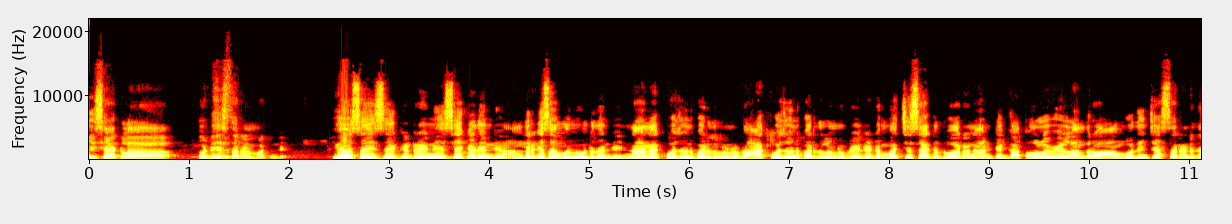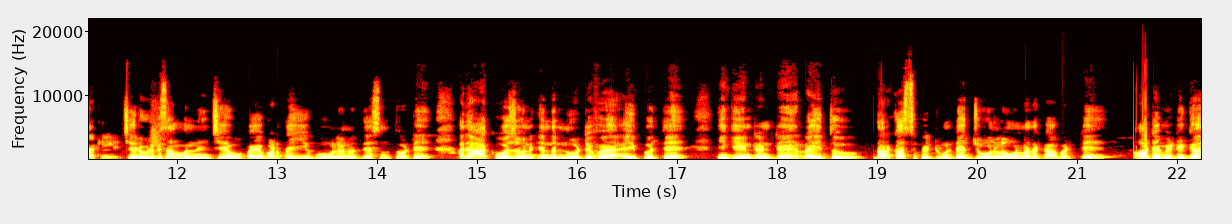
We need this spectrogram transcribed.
ఈ శాఖలతో ఇస్తారనమాట అండి. వ్యవసాయ శాఖ డ్రైనేజ్ శాఖ అదండి అందరికీ సంబంధం ఉంటుందండి. నాన్ ఆక్వాజోన్ పరిధిలో ఉన్నప్పుడు. ఆక్వాజోన్ పరిధిలో ఉన్నప్పుడు ఏంటంటే మత్స్యశాఖ ద్వారానే అంటే గతంలో వీళ్ళందరూ ఆమోదించేస్తారండి దాటిని చెరువులకు సంబంధించి ఉపయోగపడతాయి ఈ భూములనే ఉద్దేశంతో అది ఆక్వాజోన్ కింద నోటిఫై అయిపోతే ఇంకేంటంటే రైతు దరఖాస్తు పెట్టుకుంటే జోన్లో ఉన్నది కాబట్టి ఆటోమేటిక్గా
